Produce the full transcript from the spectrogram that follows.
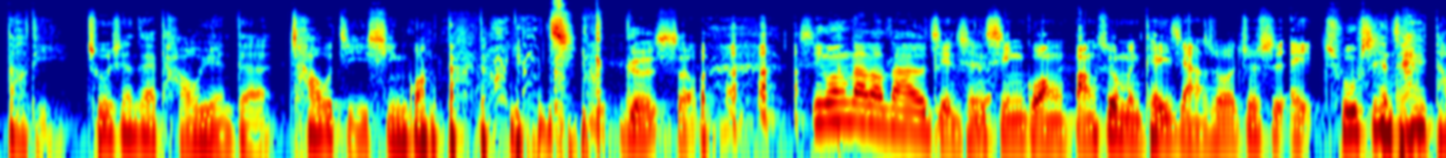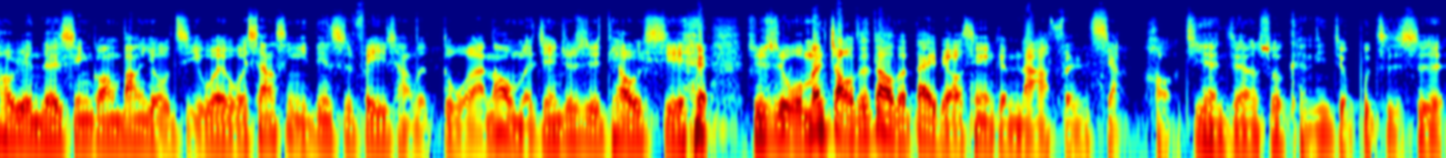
到底出生在桃园的超级星光大道有几个歌手？星光大道大家都简称星光帮，所以我们可以讲说，就是哎，出生在桃园的星光帮有几位？我相信一定是非常的多啦。那我们今天就是挑一些，就是我们找得到的代表性跟大家分享。好，既然这样说，肯定就不只是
